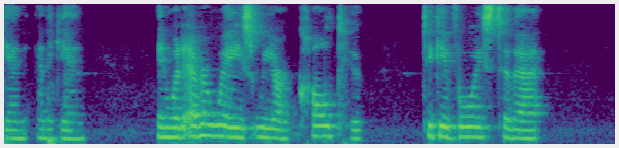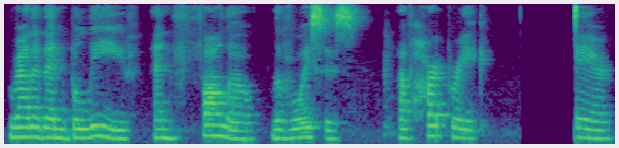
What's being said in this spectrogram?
again and again in whatever ways we are called to to give voice to that rather than believe and follow the voices of heartbreak, despair,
